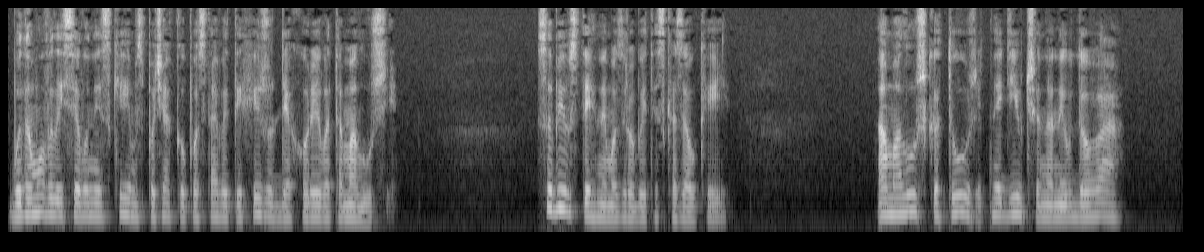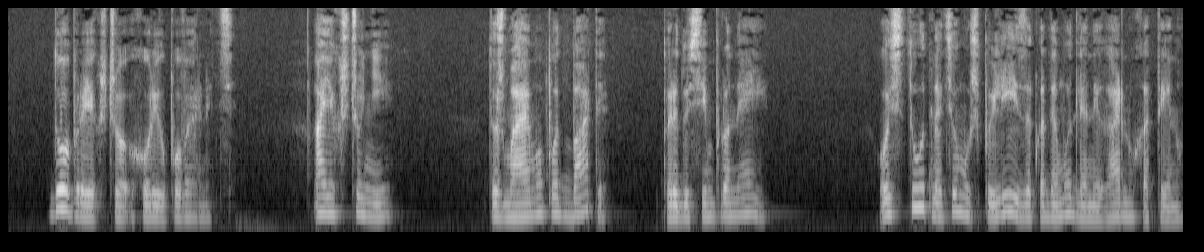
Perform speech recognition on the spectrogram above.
бо домовилися вони з Києм спочатку поставити хижу для хорива та малуші. Собі встигнемо зробити, сказав Кий. А малушка тужить, не дівчина, не вдова. Добре, якщо хорів повернеться. А якщо ні, то ж маємо подбати передусім про неї. Ось тут, на цьому шпилі, і закладемо для них гарну хатину.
